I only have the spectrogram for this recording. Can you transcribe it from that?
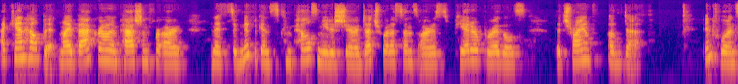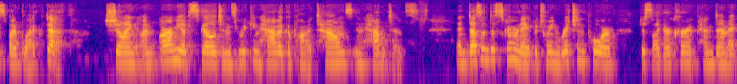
I can't help it. My background and passion for art and its significance compels me to share Dutch Renaissance artist Pieter Bruegel's The Triumph of Death, influenced by Black Death, showing an army of skeletons wreaking havoc upon a town's inhabitants, and doesn't discriminate between rich and poor, just like our current pandemic.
